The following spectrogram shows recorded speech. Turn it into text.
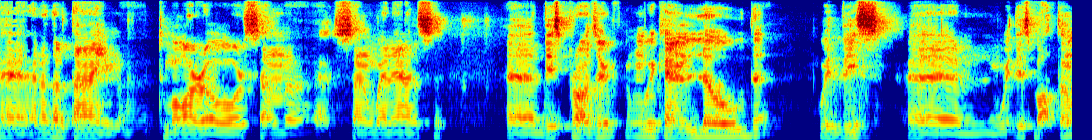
uh, another time, uh, tomorrow or some uh, someone else, uh, this project, we can load with this um, with this button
